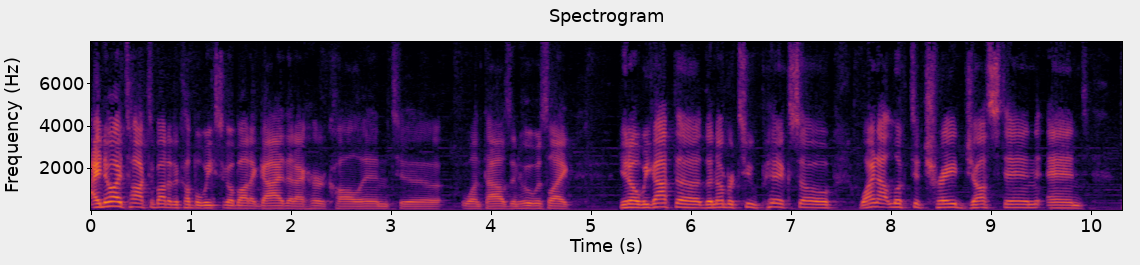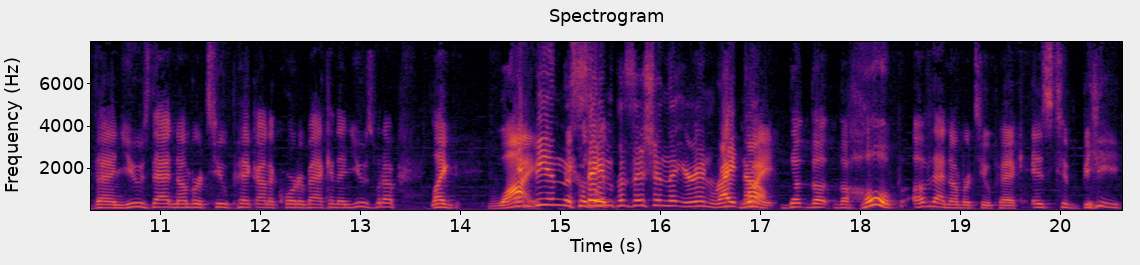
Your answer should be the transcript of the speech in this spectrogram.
I know I talked about it a couple weeks ago about a guy that I heard call in to 1000 who was like, you know, we got the the number 2 pick, so why not look to trade Justin and then use that number 2 pick on a quarterback and then use whatever like why? And be in the Because same position that you're in right now. Right. The, the the hope of that number two pick is to be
